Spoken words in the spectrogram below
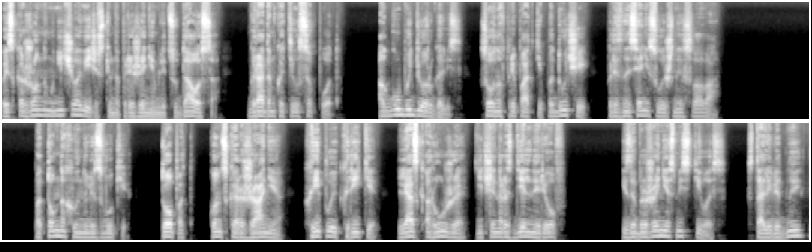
По искаженному нечеловеческим напряжением лицу Даоса градом катился пот, а губы дергались, словно в припадке подучей, произнося неслышные слова. Потом нахлынули звуки. Топот, конское ржание, хриплые крики, лязг оружия, нечленораздельный рев. Изображение сместилось. Стали видны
